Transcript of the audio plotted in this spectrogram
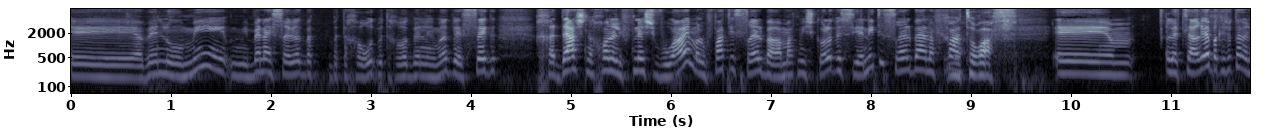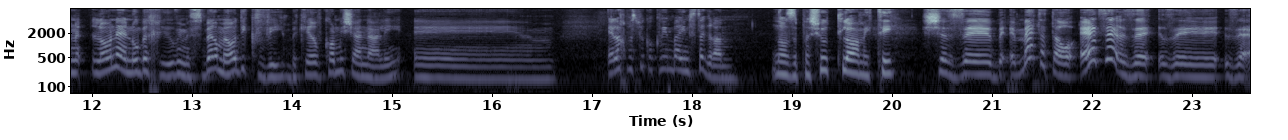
אה, הבינלאומי, מבין הישראליות בתחרות, בתחרויות בינלאומיות, והישג חדש, נכון ללפני שבועיים, אלופת ישראל בהרמת משקולות ושיאנית ישראל בענפה. מטורף. אה, לצערי, הבקשות האלה לא נענו בחיוב, עם הסבר מאוד עקבי בקרב כל מי שענה לי. אה, אין לך מספיק עוקבים באינסטגרם. לא, זה פשוט לא אמיתי. שזה באמת, אתה רואה את זה, זה, זה, זה,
